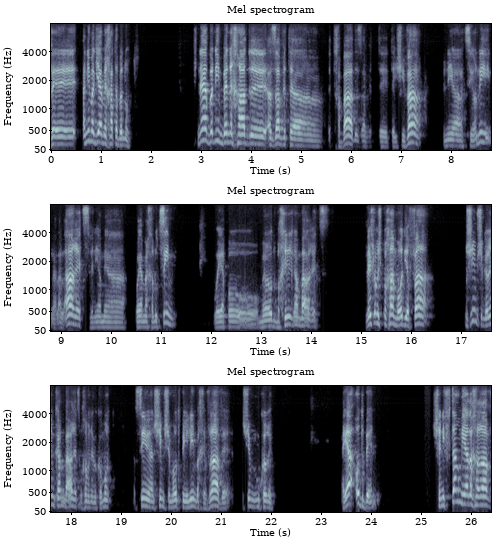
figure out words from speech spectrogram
ואני מגיע מאחת הבנות. שני הבנים, בן אחד אה, עזב את, ה... את חב"ד, עזב את, את הישיבה, ונהיה ציוני, ועלה לארץ, ונהיה מה... הוא היה מהחלוצים, הוא היה פה מאוד בכיר גם בארץ, ויש לו משפחה מאוד יפה, אנשים שגרים כאן בארץ בכל מיני מקומות, אנשים שמאוד פעילים בחברה ואנשים מוכרים. היה עוד בן שנפטר מיד אחריו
